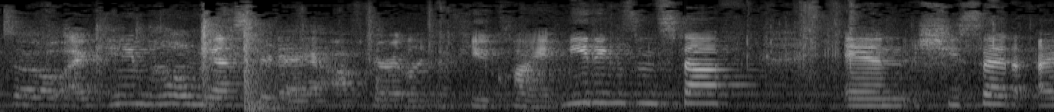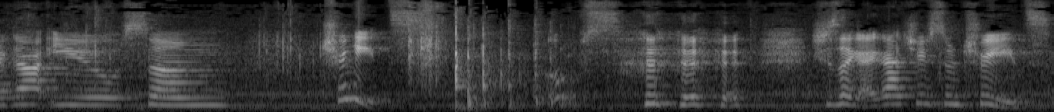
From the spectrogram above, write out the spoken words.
So I came home yesterday after like a few client meetings and stuff, and she said, I got you some treats. Oops. She's like, I got you some treats.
